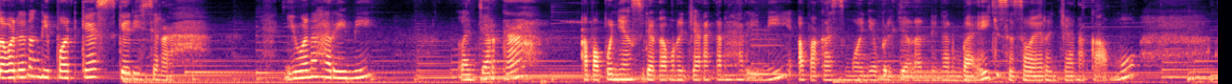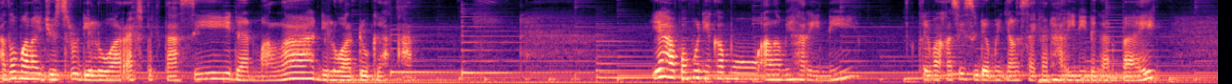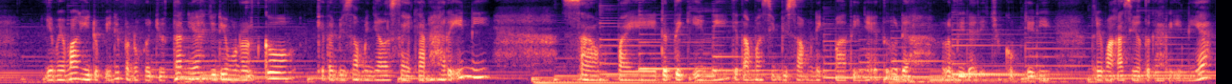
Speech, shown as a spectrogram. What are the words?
selamat datang di podcast Gadis Cerah Gimana hari ini? Lancarkah? Apa pun yang sudah kamu rencanakan hari ini Apakah semuanya berjalan dengan baik sesuai rencana kamu? Atau malah justru di luar ekspektasi dan malah di luar dugaan? Ya apa pun yang kamu alami hari ini Terima kasih sudah menyelesaikan hari ini dengan baik ya memang hidup ini penuh kejutan ya. Jadi menurutku kita bisa menyelesaikan hari ini sampai detik ini. Kita masih bisa menikmatinya itu udah lebih dari cukup. Jadi terima kasih untuk hari ini ya.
